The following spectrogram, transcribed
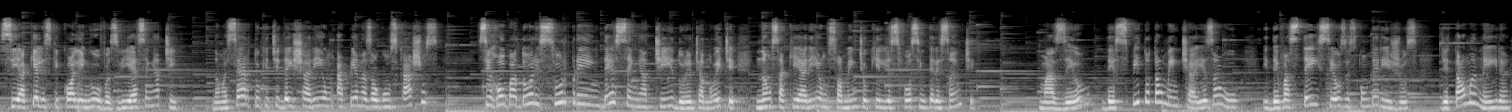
Se aqueles que colhem uvas viessem a ti, não é certo que te deixariam apenas alguns cachos? Se roubadores surpreendessem a ti durante a noite, não saqueariam somente o que lhes fosse interessante? Mas eu despi totalmente a Esaú e devastei seus esconderijos, de tal maneira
